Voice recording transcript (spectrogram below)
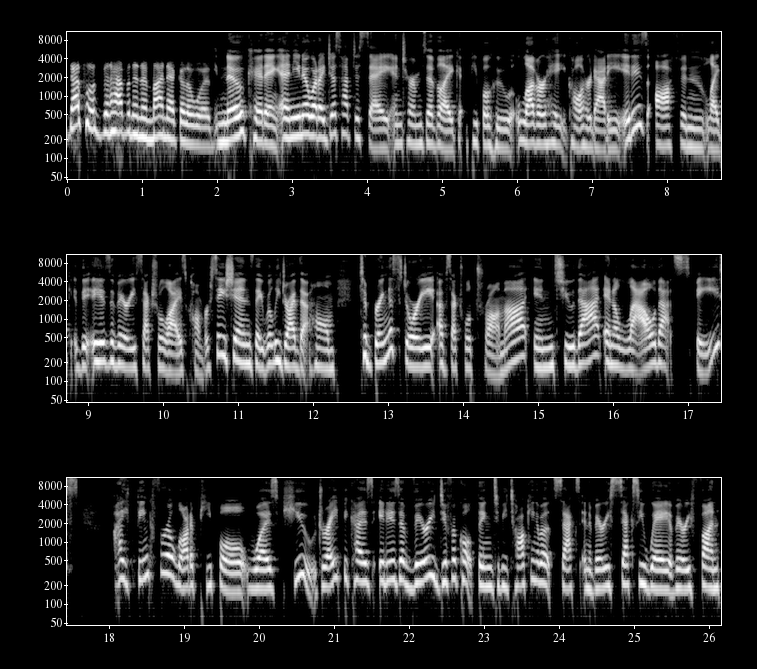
that's what's been happening in my neck of the woods. No kidding. And you know what? I just have to say, in terms of like people who love or hate call her daddy, it is often like it is a very sexualized conversations. They really drive that home to bring a story of sexual trauma into that and allow that space. I think for a lot of people was huge, right? Because it is a very difficult thing to be talking about sex in a very sexy way, a very fun,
